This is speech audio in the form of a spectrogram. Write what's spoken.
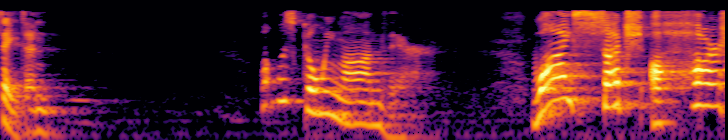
Satan. What was going on there? Why such a harsh,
